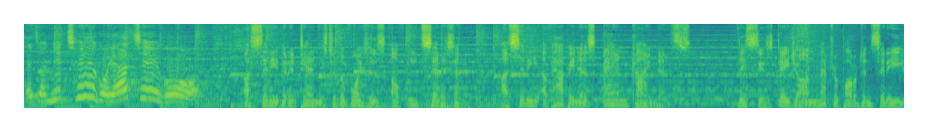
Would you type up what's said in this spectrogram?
대전이 최고야, 최고. a city that attends to the voices of each citizen, a city of happiness and kindness. This is Daejeon Metropolitan City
